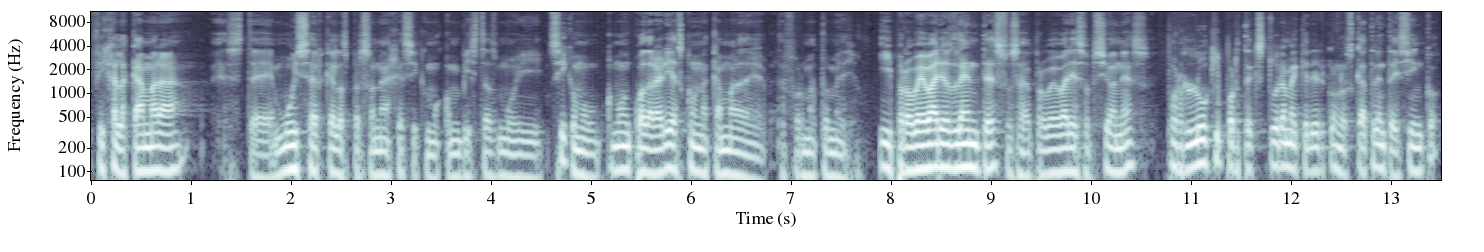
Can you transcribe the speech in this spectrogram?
Fija la cámara, este, muy cerca de los personajes y como con vistas muy, sí, como, como encuadrarías con una cámara de, formato medio. Y probé varios lentes, o sea, probé varias opciones. Por look y por textura me quería ir con los K35,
